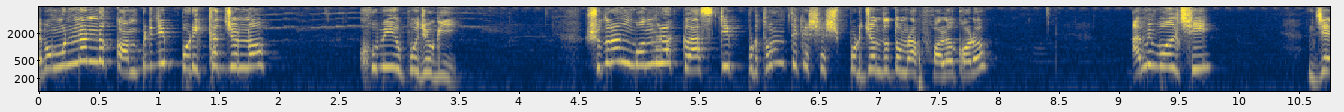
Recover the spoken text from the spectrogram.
এবং অন্যান্য কম্পিটিটিভ পরীক্ষার জন্য খুবই উপযোগী। সুতরাং বন্ধুরা ক্লাসটি প্রথম থেকে শেষ পর্যন্ত তোমরা ফলো করো। আমি বলছি যে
